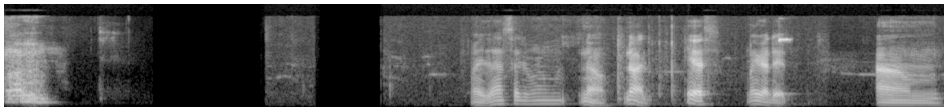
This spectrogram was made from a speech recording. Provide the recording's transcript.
Wait, did I say the wrong one? No, no. Yes, maybe I did. Um.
